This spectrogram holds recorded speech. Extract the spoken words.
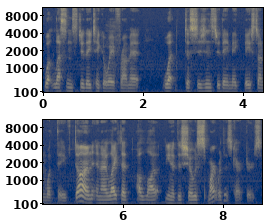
what lessons do they take away from it? What decisions do they make based on what they've done? And I like that a lot. You know, this show is smart with its characters,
